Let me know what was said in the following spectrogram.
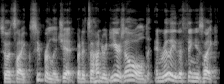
So it's like super legit, but it's 100 years old. And really, the thing is like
